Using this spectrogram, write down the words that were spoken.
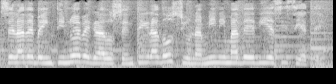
será de 29 grados centígrados y una mínima de 17.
